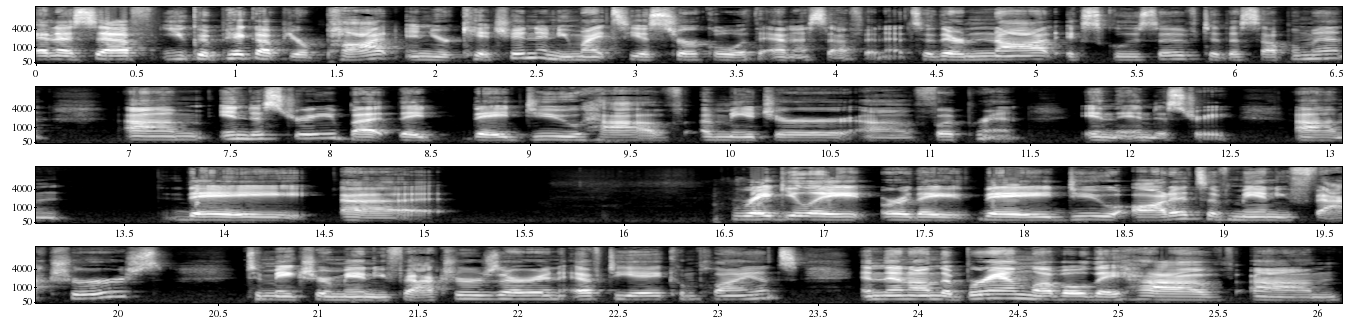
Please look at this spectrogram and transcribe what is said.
NSF, you could pick up your pot in your kitchen and you might see a circle with NSF in it. So they're not exclusive to the supplement um, industry, but they they do have a major uh, footprint in the industry. Um, they uh, regulate or they they do audits of manufacturers to make sure manufacturers are in FDA compliance. And then on the brand level, they have um,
